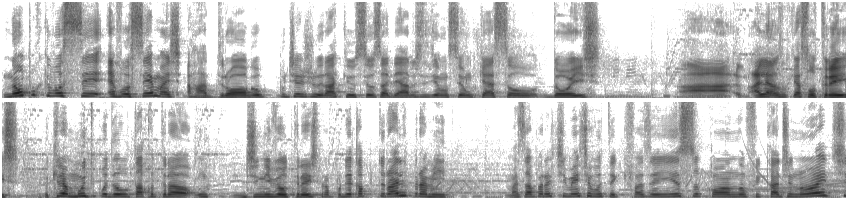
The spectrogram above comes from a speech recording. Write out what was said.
Não porque você é você, mas... Ah, droga, eu podia jurar que os seus aliados iam ser um Castle 2 ah, aliás, o Castle 3. Eu queria muito poder lutar contra um de nível 3 pra poder capturar ele pra mim. Mas aparentemente eu vou ter que fazer isso quando ficar de noite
